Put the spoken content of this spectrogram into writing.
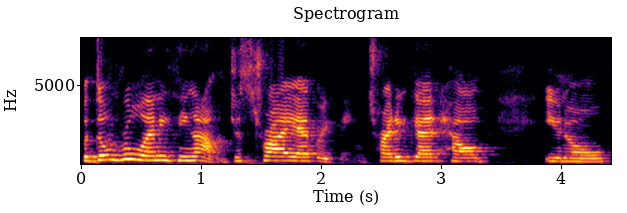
But don't rule anything out. Just try everything. Try to get help. You know,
